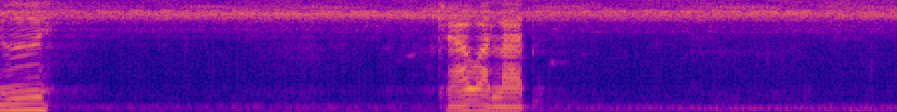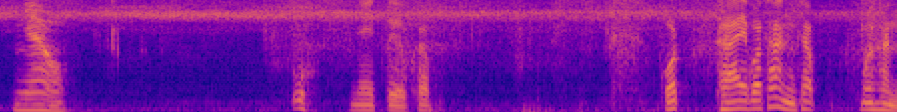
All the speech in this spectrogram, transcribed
เลยขาวอัดลาดเงาอู้ใหญ่เติบครับ กดทายบ่ท่านครับเมื่อหัน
